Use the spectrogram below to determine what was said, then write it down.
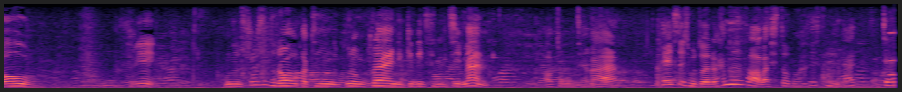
어우, 위에 오늘 술술 들어갈 것 같은 그런 불안한 느낌이 들지만 어, 조금 제가 페이스 조절을 하면서 마시도록 하겠습니다. 짠!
